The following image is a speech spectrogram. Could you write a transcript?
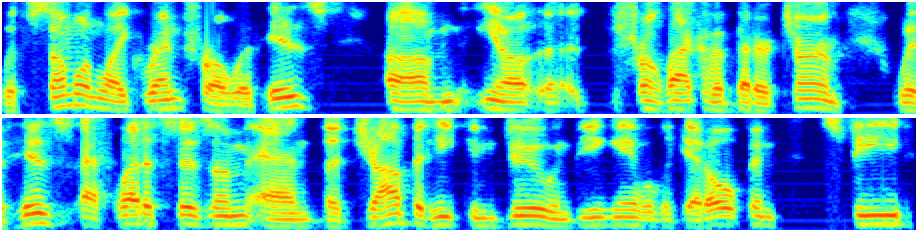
With someone like Renfrow, with his um, you know, uh, for lack of a better term, with his athleticism and the job that he can do and being able to get open, speed.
